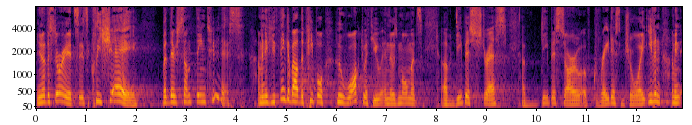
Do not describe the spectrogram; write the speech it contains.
You know the story. It's, it's cliche, but there's something to this. I mean, if you think about the people who walked with you in those moments of deepest stress, of deepest sorrow, of greatest joy, even, I mean,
